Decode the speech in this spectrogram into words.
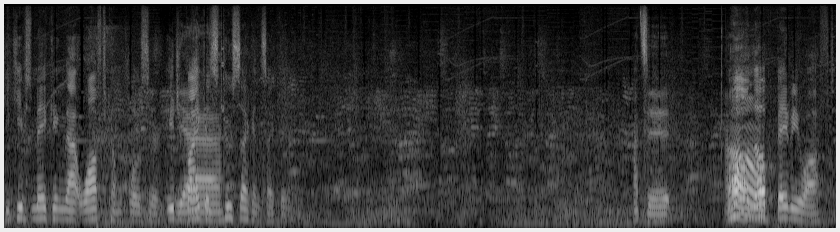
he keeps making that waft come closer. Each bike is two seconds, I think. That's it. Oh, nope, baby waft.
